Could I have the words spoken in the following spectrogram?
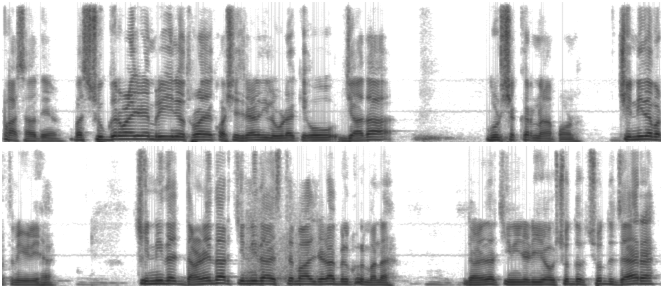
ਪਾ ਸਕਦੇ ਹਾਂ। ਬਸ ਸ਼ੂਗਰ ਵਾਲੇ ਜਿਹੜੇ ਮਰੀਜ਼ ਨੇ ਉਹ ਥੋੜਾ ਜਿਹਾ ਕੋਸ਼ਿਸ਼ ਰਹਿਣ ਦੀ ਲੋੜ ਹੈ ਕਿ ਉਹ ਜ਼ਿਆਦਾ ਗੁੜ ਸ਼ੱਕਰ ਨਾ ਪਾਉਣ। ਚੀਨੀ ਦਾ ਵਰਤਣੀ ਨਹੀਂ ਹੈ। ਚੀਨੀ ਦਾ ਦਾਣੇਦਾਰ ਚੀਨੀ ਦਾ ਇਸਤੇਮਾਲ ਜਿਹੜਾ ਬਿਲਕੁਲ ਮਨਾ ਹੈ। ਦਾਣੇਦਾਰ ਚੀਨੀ ਜਿਹੜੀ ਹੈ ਉਹ ਸ਼ੁੱਧ ਸ਼ੁੱਧ ਜ਼ਹਿਰ ਹੈ।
